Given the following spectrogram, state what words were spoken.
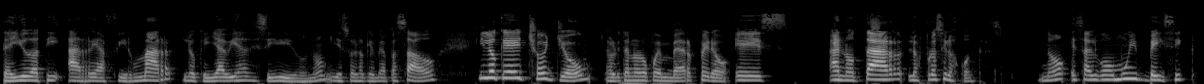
te ayuda a ti a reafirmar lo que ya habías decidido, ¿no? Y eso es lo que me ha pasado. Y lo que he hecho yo, ahorita no lo pueden ver, pero es anotar los pros y los contras, ¿no? Es algo muy basic.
